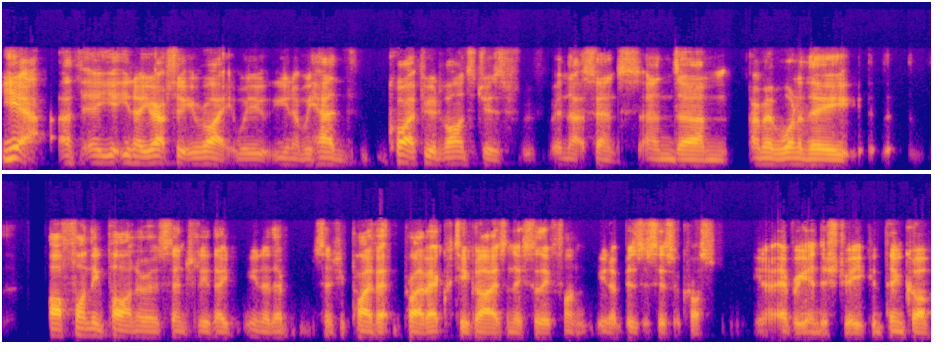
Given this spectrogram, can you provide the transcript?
yeah, you know, you're absolutely right. We, you know, we had quite a few advantages in that sense. And um, I remember one of the our funding partner essentially they, you know, they're essentially private private equity guys, and they so they fund you know businesses across you know every industry you can think of.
